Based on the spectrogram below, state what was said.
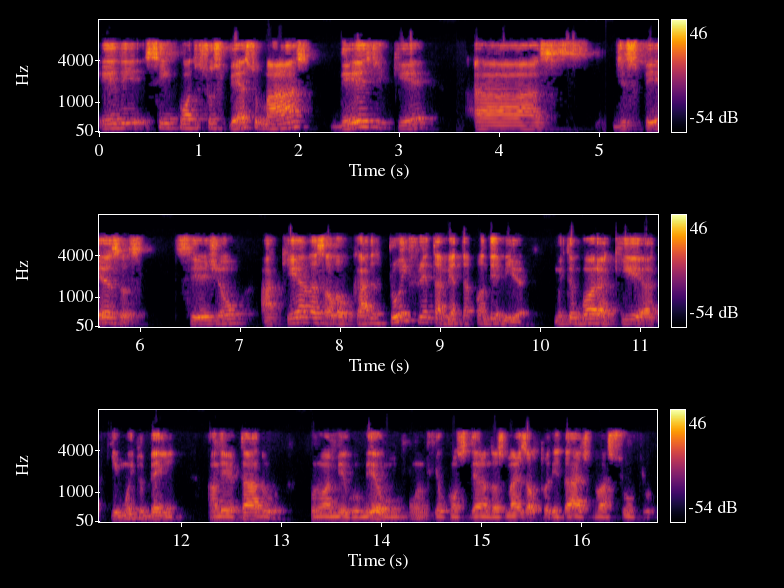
ele se encontra suspenso, mas desde que as despesas sejam aquelas alocadas para o enfrentamento da pandemia. Muito embora aqui, aqui muito bem alertado por um amigo meu, que eu considero uma das mais autoridades no assunto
